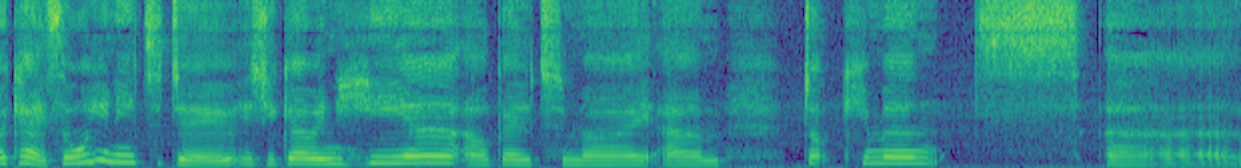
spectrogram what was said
Okay, so all you need to do is you go in here, I'll go to my um, documents, uh,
